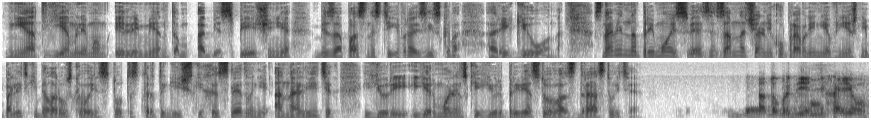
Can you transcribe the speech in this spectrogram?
неотъемлемым элементом обеспечения безопасности евразийского региона. С нами на прямой связи замначальник управления внешней политики Белорусского института стратегических исследований, аналитик Юрий Ермолинский. Юрий, приветствую вас, здравствуйте. Да, добрый день, Михаил.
